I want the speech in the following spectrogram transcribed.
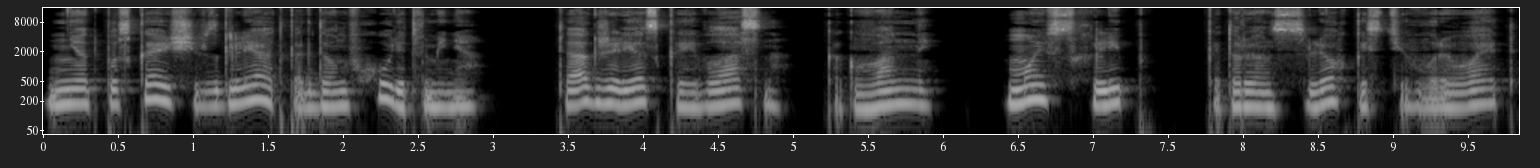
Не отпускающий взгляд, когда он входит в меня. Так же резко и властно, как в ванной. Мой всхлип, который он с легкостью вырывает,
